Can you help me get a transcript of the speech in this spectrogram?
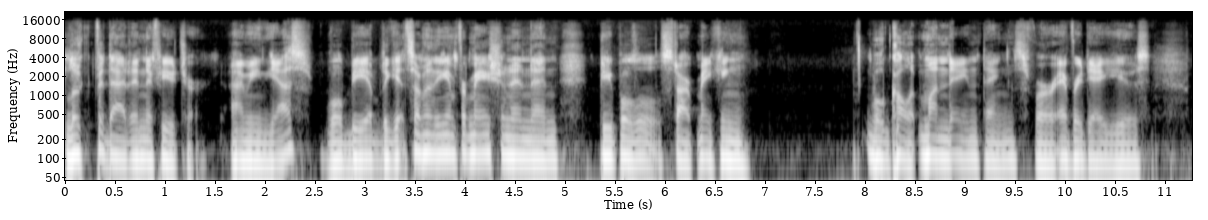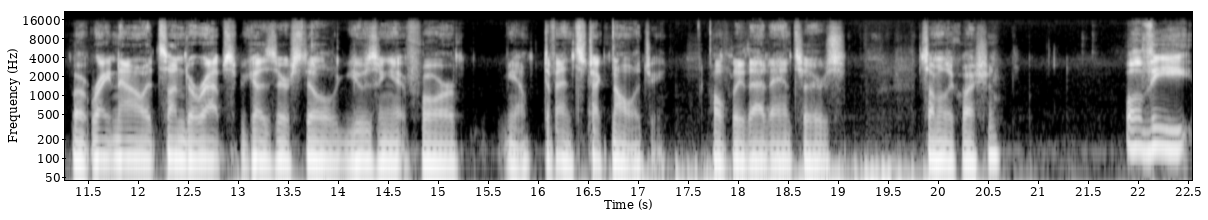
look for that in the future. I mean yes we'll be able to get some of the information and then people will start making we'll call it mundane things for everyday use but right now it's under wraps because they're still using it for you know defense technology. Hopefully that answers some of the question. Well, the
